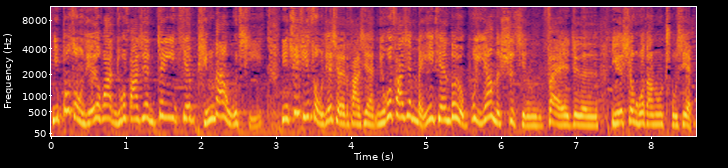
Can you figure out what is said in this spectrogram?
你不总结的话，你会发现这一天平淡无奇。你具体总结起来的发现，你会发现每一天都有不一样的事情在这个你的生活当中出现。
